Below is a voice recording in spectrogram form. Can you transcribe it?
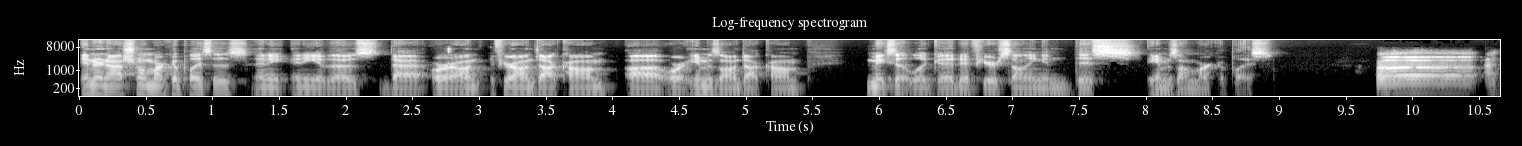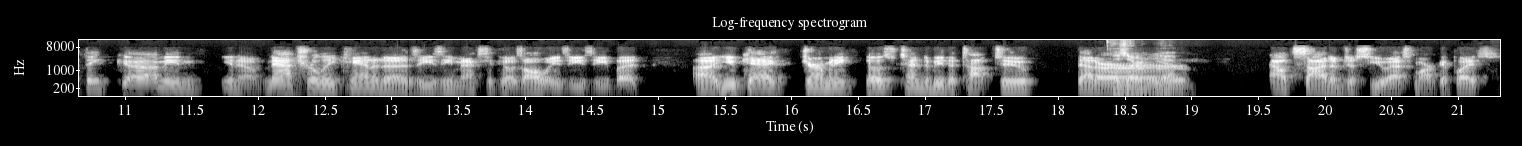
International marketplaces, any any of those that or on if you're on .com uh, or Amazon.com, makes it look good if you're selling in this Amazon marketplace. Uh, I think uh, I mean, you know, naturally Canada is easy, Mexico is always easy, but uh, UK, Germany, those tend to be the top two that are, are yeah. outside of just US marketplace.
